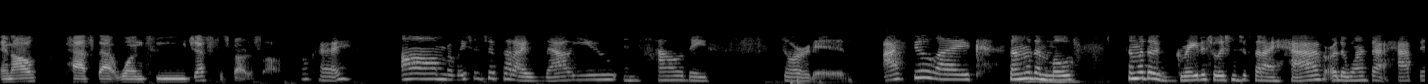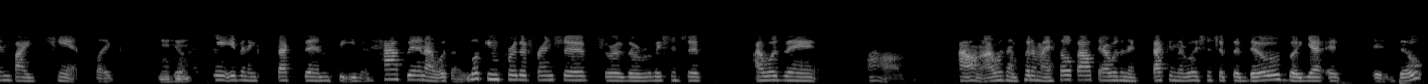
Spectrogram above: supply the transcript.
And I'll pass that one to Jess to start us off. Okay. Um, relationships that I value and how they started. I feel like some of the most, some of the greatest relationships that I have are the ones that happen by chance. Like, you know, hmm I didn't even expect them to even happen. I wasn't looking for the friendships or the relationships. I wasn't, um, I don't know, I wasn't putting myself out there. I wasn't expecting the relationship to build, but yet it, it built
